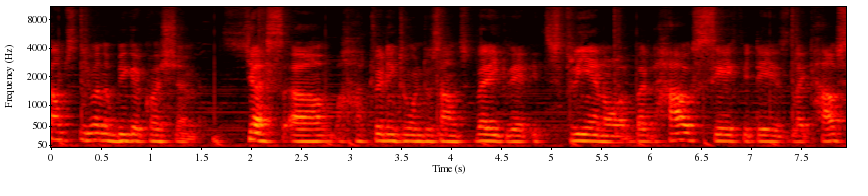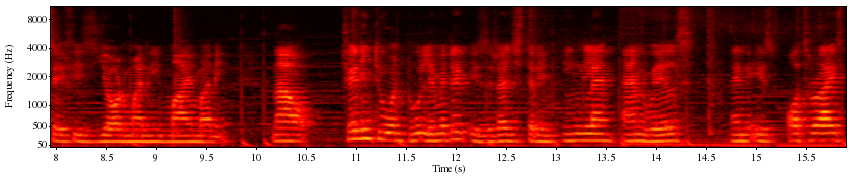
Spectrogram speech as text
comes even a bigger question. Yes, um, Trading212 sounds very great. It's free and all, but how safe it is? Like how safe is your money, my money? Now, Trading212 Limited is registered in England and Wales and is authorized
